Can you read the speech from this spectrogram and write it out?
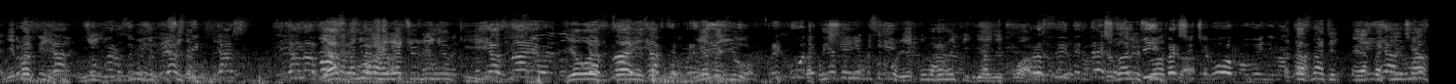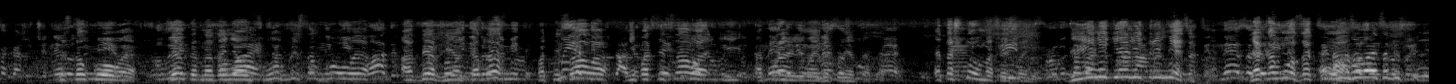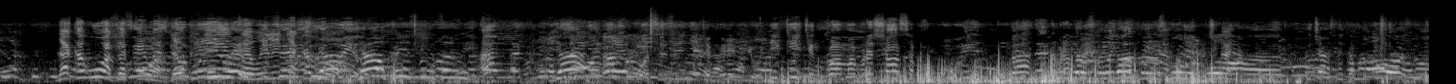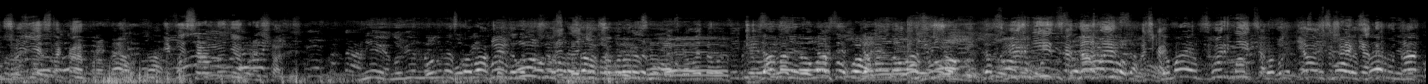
Не подпись. я, Не, щоб ви ну, розуміли, не я ж пиши не- документ. я ж я на Я вас звоню на ставлю. горячую линию І Киев. я знаю, Делаю я знаю, официальный як це запрос. Мне принизно дают. приходити Документы ще у меня до сих і пор, я их не могу найти, где они плавают. просити те, що Сказали, тобі що отказ. першочергово повинні надати. Это значит, І эта я, фирма чесно кажучи, не бестолковая, розумію, центр коли надання ховаються услуг представники бестолковая, влади, а повинні Держгеокадастр зрозуміти. Ми, подписала, як депутати, не на сесії подписала можемо и виступити. отправили Не мои за- не документы. заслуг- Это что в нашей Звіт стране? про Две виконання недели и три програми месяца. не Для задовільнено. кого Це закон? називається безпреділ. Для кого закон? Для украинцев или для кого? Я український націоналіст. Я Вопрос, извините, перебью. Никитин к вам обращался по поводу? так, я розповідав про розмову по е, учасникам АТО. з новими Что есть такая проблема? И вы все равно не обращались? Ні, ну він мені на словах по телефону сказав, що була розмова. Я маю на увазі, я маю на увазі, що Зверніться почекайте, Я маю зверніться. от я вам скажу, як я депутат.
